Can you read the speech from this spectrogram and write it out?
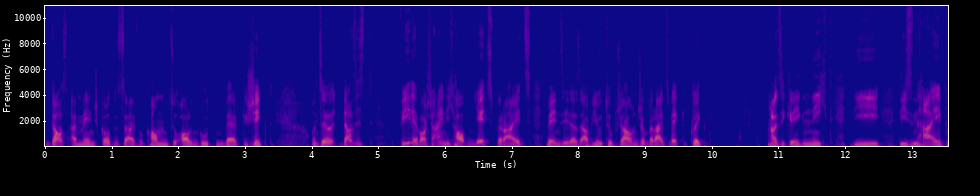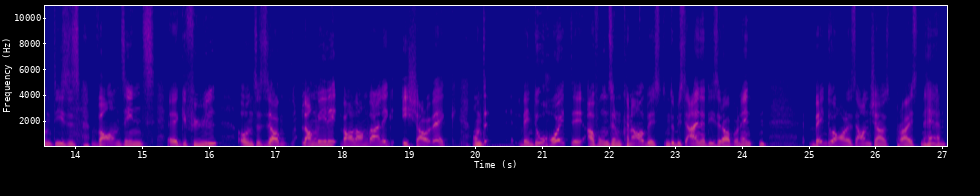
dass ein Mensch Gottes sei vollkommen zu allem guten Werk geschickt. Und so, das ist, viele wahrscheinlich haben jetzt bereits, wenn sie das auf YouTube schauen, schon bereits weggeklickt. Also sie kriegen nicht die, diesen Hype und dieses Wahnsinnsgefühl äh, und sozusagen langweilig, war langweilig, ich schaue weg. Und wenn du heute auf unserem Kanal bist und du bist einer dieser Abonnenten, wenn du alles anschaust, preist den Herrn.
